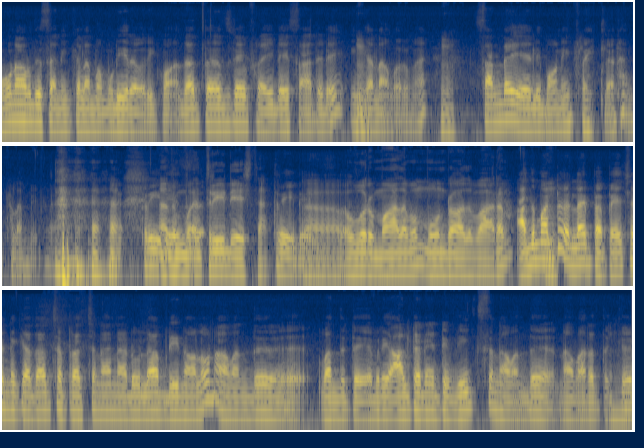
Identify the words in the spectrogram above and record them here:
மூணாவது சனிக்கிழமை முடியிற வரைக்கும். அதாவது தேர்ஸ்டே ஃப்ரைடே சாட்டர்டே இங்க நான் வருவேன். சண்டே ஏர்லி மார்னிங் ஃப்ளைட்டில் நான் கிளம்பிடுவேன். த்ரீ டேஸ் தான். த்ரீ டே ஆஹ், ஒவ்வொரு மாதமும் மூன்றாவது வாரம். அது மட்டும் இல்லை இப்போ பேஷண்ட்டுக்கு ஏதாச்சும் பிரச்சனை நடுவில் அப்படின்னாலும் நான் வந்து வந்துட்டு எவ்ரி ஆல்டர்னேட்டிவ் வீக்ஸ் நான் வந்து நான் வரத்துக்கு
